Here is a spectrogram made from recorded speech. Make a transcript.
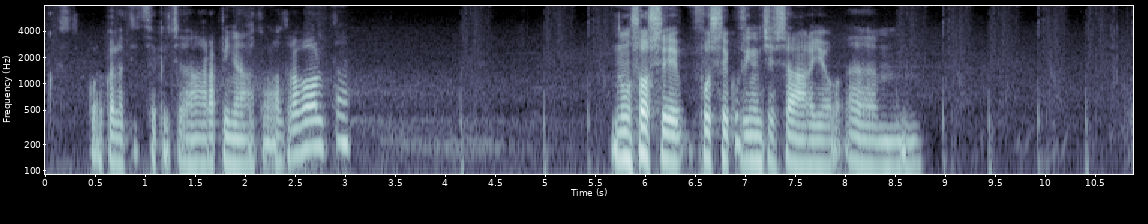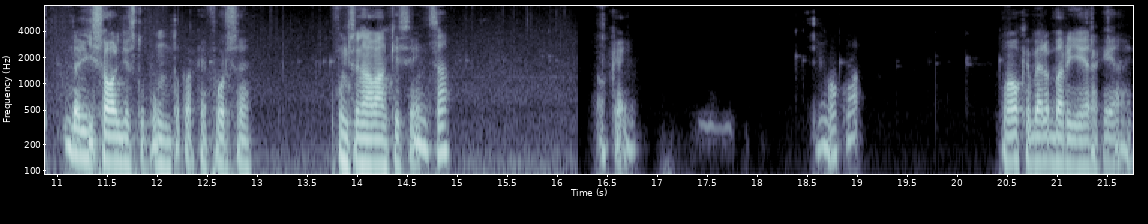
Questa qua è quella tizia che ci ha rapinato l'altra volta. Non so se fosse così necessario um, dargli soldi a questo punto, perché forse funzionava anche senza. Ok. Tiriamo qua. Wow che bella barriera che hai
